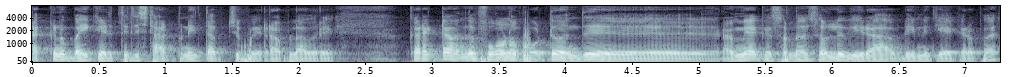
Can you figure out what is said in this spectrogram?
டக்குன்னு பைக் எடுத்துகிட்டு ஸ்டார்ட் பண்ணி தப்பிச்சு போயிடுறாப்புல அவர். கரெக்டாக வந்து ஃபோனை போட்டு வந்து ரம்யாவுக்கு சொல்ல சொல்லு வீரா அப்படின்னு கேட்குறப்ப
